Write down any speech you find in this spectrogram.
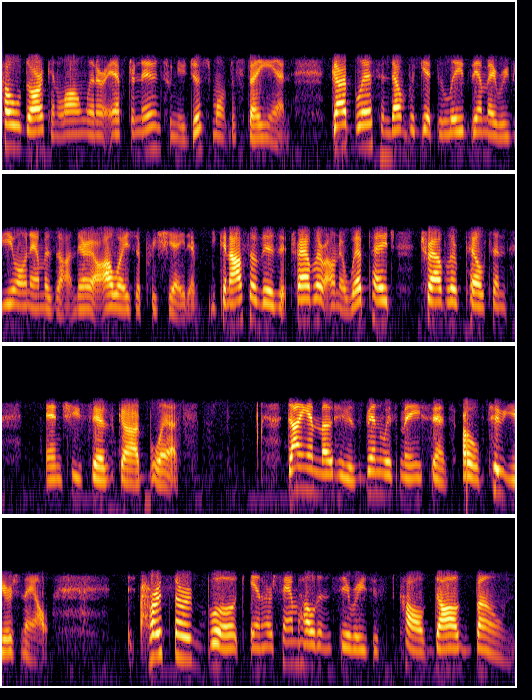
cold, dark, and long winter afternoons when you just want to stay in. God bless, and don't forget to leave them a review on Amazon. They're always appreciated. You can also visit Traveler on her webpage, Traveler Pelton, and she says, God bless. Diane Mote, who has been with me since, oh, two years now, her third book in her Sam Holden series is called Dog Bones.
